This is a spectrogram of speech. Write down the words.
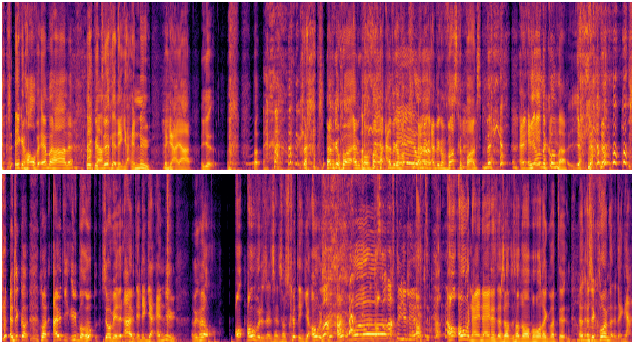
ik een halve emmer halen. Ik weer terug. En ik denk, ja, en nu? Ik denk, ja, ja. Nou, heb ik hem gewoon- heb ik hem va- heb ik hem- Nee, jongen. heb ik- heb ik hem vastgepakt. En, en, Die anaconda. ja, ja. En toen kwam gewoon uit die U-boot zo weer eruit. En ik denk, ja, en nu? Heb ik wel over de- zo- zo'n schuttingje. Over, over, Wow, achter jullie. over, nee, nee, dus daar zat, zat wel behoorlijk wat. eh, dus ik denk, ja,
